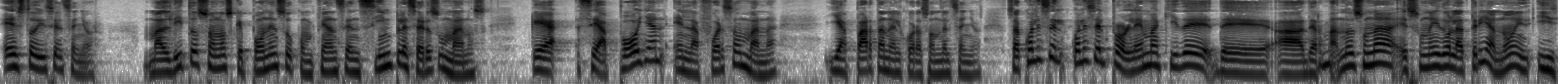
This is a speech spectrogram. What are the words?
Esto dice el Señor. Malditos son los que ponen su confianza en simples seres humanos, que se apoyan en la fuerza humana y apartan el corazón del Señor. O sea, ¿cuál es el, cuál es el problema aquí de, de, ah, de Armando? Es una, es una idolatría, ¿no? Y,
